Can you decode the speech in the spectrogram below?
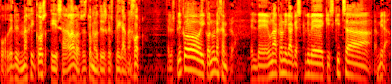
Poderes mágicos y sagrados, esto me lo tienes que explicar mejor. Te lo explico y con un ejemplo. El de una crónica que escribe Quisquicha. Mira,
